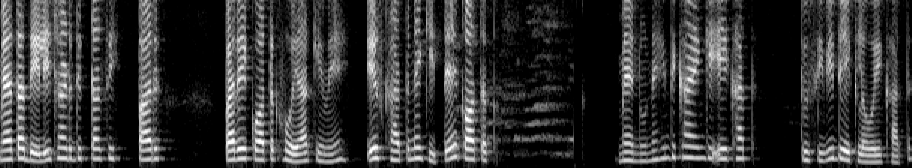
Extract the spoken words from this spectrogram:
ਮੈਂ ਤਾਂ ਦਿਲ ਹੀ ਛੱਡ ਦਿੱਤਾ ਸੀ। ਪਰ ਪਰ ਇਹ ਕੌਤਕ ਹੋਇਆ ਕਿਵੇਂ? ਇਸ ਖਤ ਨੇ ਕੀਤੇ ਕੌਤਕ? ਮੈਨੂੰ ਨਹੀਂ ਦਿਖਾਏਂਗੀ ਇਹ ਖਤ। ਤੁਸੀਂ ਵੀ ਦੇਖ ਲਓ ਇਹ ਖਤ।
